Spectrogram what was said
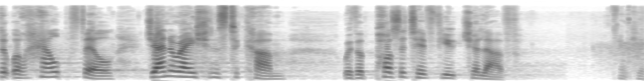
that will help fill generations to come with a positive future love. Thank you.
